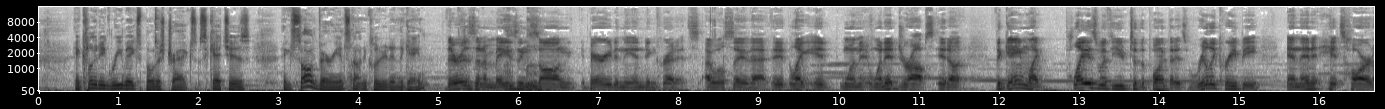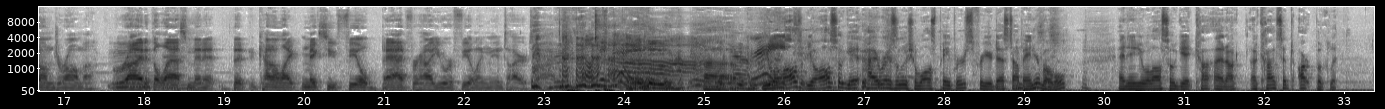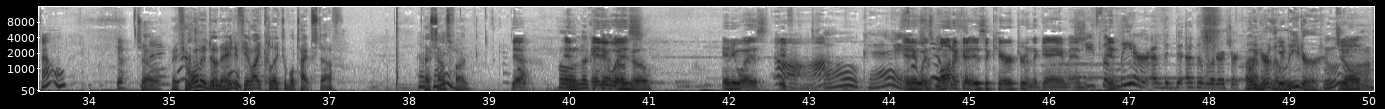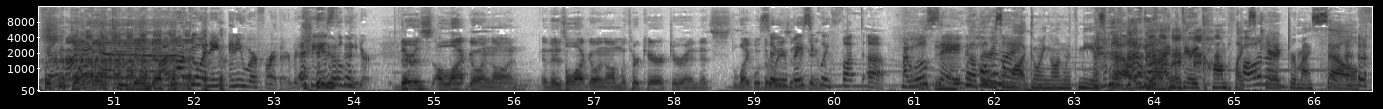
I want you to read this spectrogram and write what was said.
including remix, bonus tracks, sketches, and song variants not included in the game. There is an amazing song buried in the ending credits. I will say that it like it when it when it drops it uh, the game like plays with you to the point that it's really creepy and then it hits hard on drama right at the mm-hmm. last minute that kind of like makes you feel bad for how you were feeling the entire time. Uh, Great. You will also you'll also get high resolution wallpapers for your desktop and your mm-hmm. mobile, and then you will also get con- an, a concept art booklet. oh, Yeah. So if you want to donate, if you like collectible type stuff, that sounds fun. yeah. Oh, And look at anyways, that logo. Anyways, if, okay. anyways, Monica is a character in the game, and She's the and leader of the of the literature Oh, you're the We- leader. Don't don't go too damned I'm not going any, anywhere further, but she is the leader. There is a lot going on. and there's a lot going on with her character, and it's like with the So you're reason. the game- basically fucked up. I will say, Well, Paul there is and a I- lot going on with me as well. You know, I'm a very complex Paul and I- character myself.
